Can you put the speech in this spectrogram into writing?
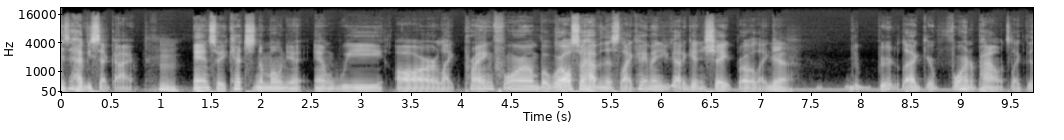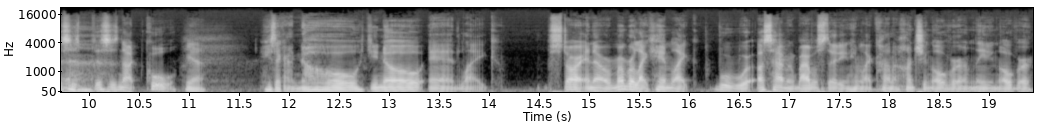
He's a heavy set guy, hmm. and so he catches pneumonia, and we are like praying for him, but we're also having this like, hey man, you got to get in shape, bro. Like, Yeah. you're, you're like you're 400 pounds. Like this is this is not cool. Yeah. He's like, I know, you know, and like start. And I remember like him, like we were us having Bible study and him like kind of hunching over and leaning over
